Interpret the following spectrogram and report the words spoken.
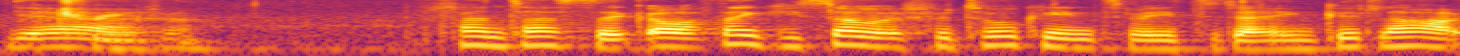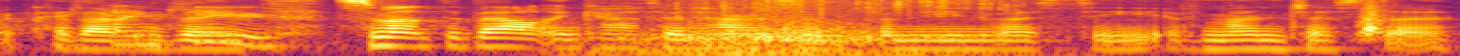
Yeah. retrieve them. Fantastic. Oh, thank you so much for talking to me today and good luck with Thank everything. you. Samantha Bell and Catherine Harrison from the University of Manchester.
